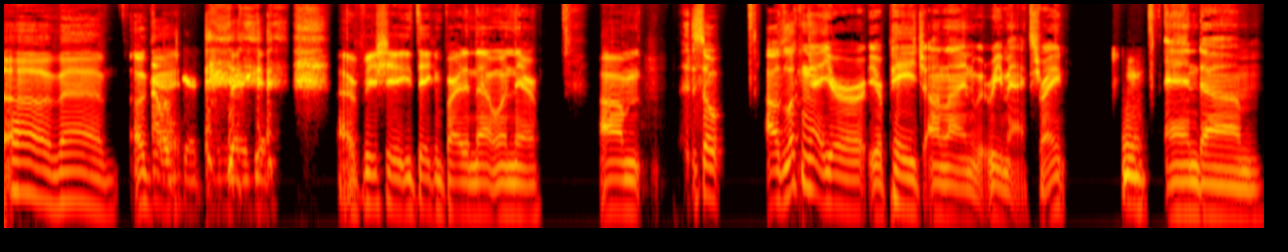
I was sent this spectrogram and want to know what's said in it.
I like it. oh man. That Okay. was good. Very good. I appreciate you taking part in that one there. Um, so I was looking at your your page online with Remax, right? Mm. And um,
